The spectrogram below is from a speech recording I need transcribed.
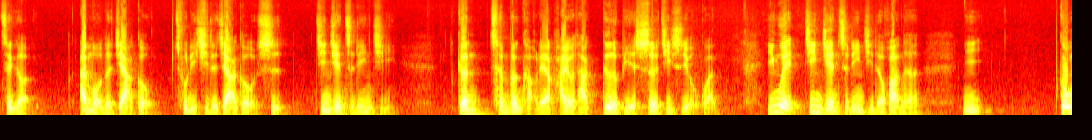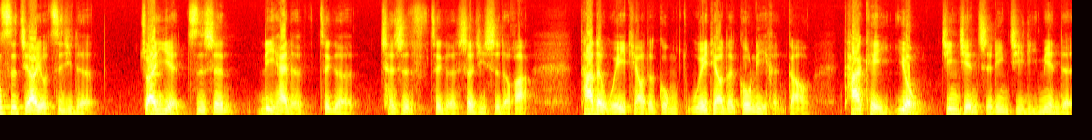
这个 ARM 的架构处理器的架构是精简指令集，跟成本考量还有它个别设计是有关。因为精简指令集的话呢，你公司只要有自己的专业资深厉害的这个城市这个设计师的话，它的微调的功微调的功力很高。它可以用精简指令集里面的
